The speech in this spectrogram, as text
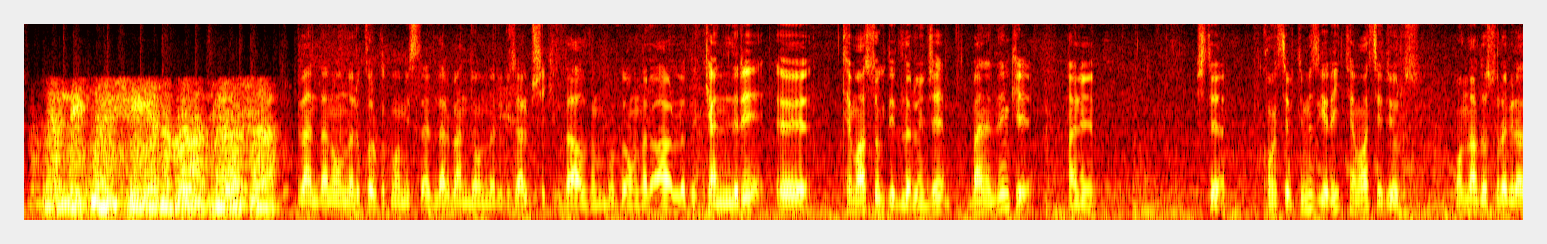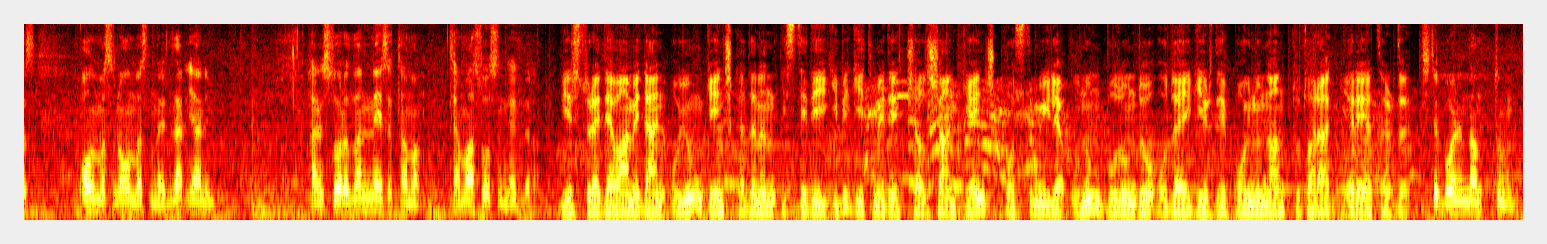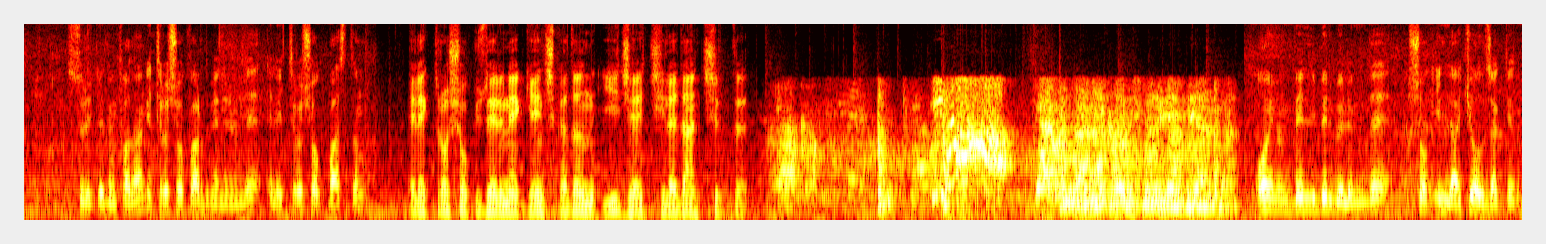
Benden onları korkutmamı istediler. Ben de onları güzel bir şekilde aldım. Burada onları ağırladık. Kendileri e, temas yok dediler önce. Ben de dedim ki hani işte konseptimiz gereği temas ediyoruz. Onlar da sonra biraz olmasın olmasın dediler. Yani hani sonradan neyse tamam temas olsun dediler. Bir süre devam eden oyun genç kadının istediği gibi gitmedi. Çalışan genç kostümüyle onun bulunduğu odaya girdi. Boynundan tutarak yere yatırdı. İşte boynundan tuttum sürükledim falan. Elektroşok vardı benim elimde. Elektroşok bastım. Elektroşok üzerine genç kadın iyice çileden çıktı. Oyunun belli bir bölümünde şok illaki olacak dedim.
